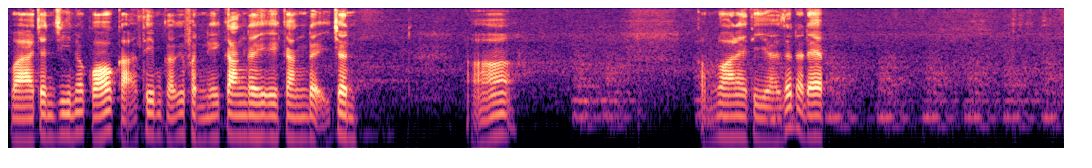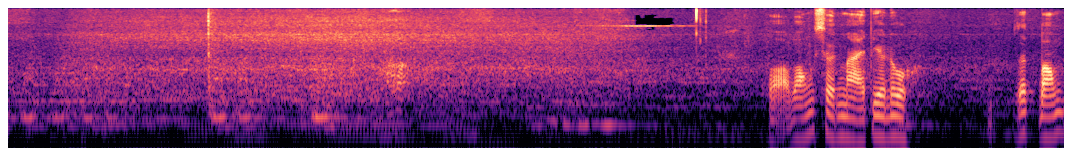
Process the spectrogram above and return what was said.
Và chân zin nó có cả thêm cả cái phần e căng đây e căng đậy chân. Đó. Cổng loa này thì à, rất là đẹp. Vỏ bóng sơn mài piano. Rất bóng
